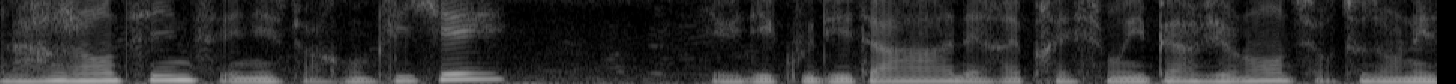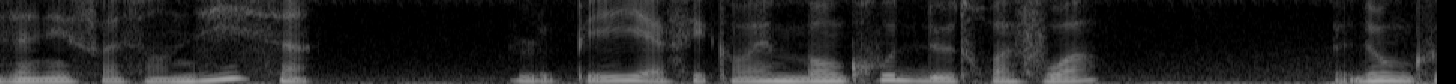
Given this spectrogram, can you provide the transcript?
L'Argentine c'est une histoire compliquée. Il y a eu des coups d'État, des répressions hyper violentes, surtout dans les années 70 le pays a fait quand même banqueroute deux, trois fois. Donc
